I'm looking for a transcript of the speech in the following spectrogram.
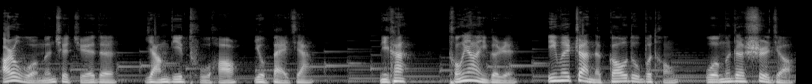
而我们却觉得杨迪土豪又败家。你看，同样一个人，因为站的高度不同，我们的视角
